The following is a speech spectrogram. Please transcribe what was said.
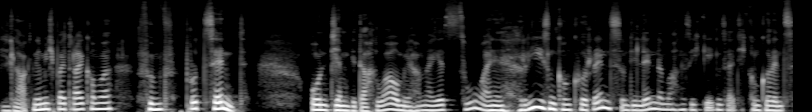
Die lag nämlich bei 3,5 Prozent. Und die haben gedacht, wow, wir haben ja jetzt so eine riesen Konkurrenz und die Länder machen sich gegenseitig Konkurrenz.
